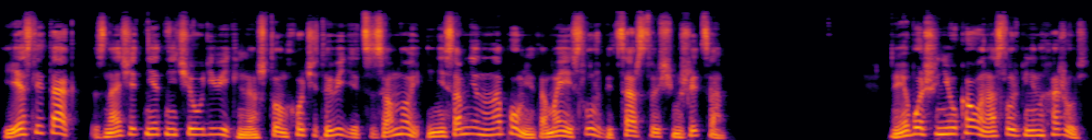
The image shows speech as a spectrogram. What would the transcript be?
Если так, значит нет ничего удивительного, что он хочет увидеться со мной и, несомненно, напомнит о моей службе царствующим жрецам. Но я больше ни у кого на службе не нахожусь.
